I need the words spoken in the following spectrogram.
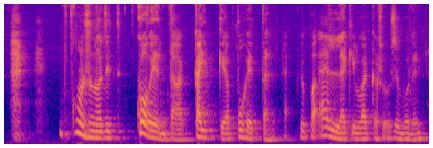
konsonantit koventaa kaikkea puhetta, jopa älläkin, vaikka se on semmoinen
